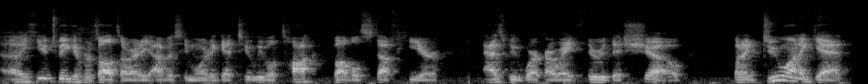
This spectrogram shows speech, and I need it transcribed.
A huge week of results already. Obviously, more to get to. We will talk bubble stuff here as we work our way through this show. But I do want to get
